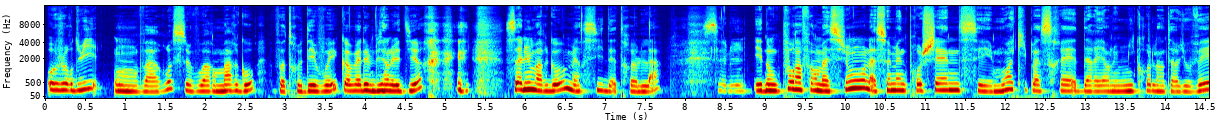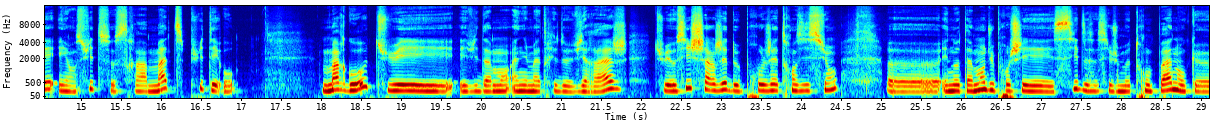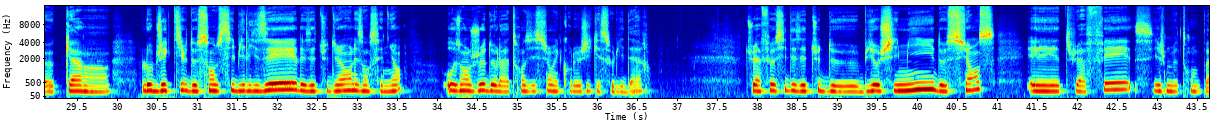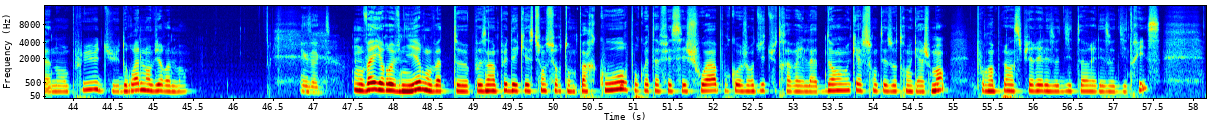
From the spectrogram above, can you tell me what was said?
Aujourd'hui, on va recevoir Margot, votre dévouée, comme elle aime bien le dire. Salut Margot, merci d'être là. Salut. Et donc pour information, la semaine prochaine, c'est moi qui passerai derrière le micro de l'interviewé et ensuite ce sera Matt puis Théo. Margot, tu es évidemment animatrice de Virage. Tu es aussi chargée de projets transition euh, et notamment du projet CID, si je ne me trompe pas, donc, euh, qui a l'objectif de sensibiliser les étudiants, les enseignants aux enjeux de la transition écologique et solidaire. Tu as fait aussi des études de biochimie, de sciences et tu as fait, si je ne me trompe pas non plus, du droit de l'environnement. Exact. On va y revenir, on va te poser un peu des questions sur ton parcours, pourquoi tu as fait ces choix, pourquoi aujourd'hui tu travailles là-dedans, quels sont tes autres engagements, pour un peu inspirer les auditeurs et les auditrices.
